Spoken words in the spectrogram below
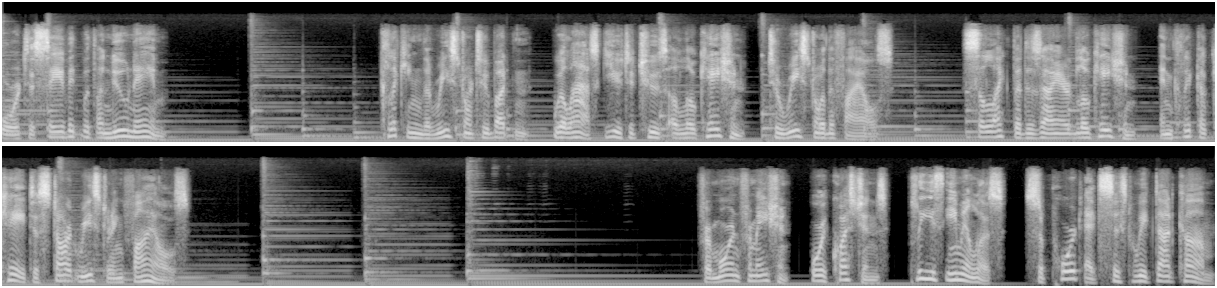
or to save it with a new name. Clicking the Restore To button will ask you to choose a location to restore the files. Select the desired location, and click OK to start restoring files. For more information, or questions, please email us, support at systweak.com.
